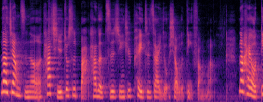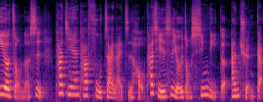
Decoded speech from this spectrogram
那这样子呢，他其实就是把他的资金去配置在有效的地方嘛。那还有第二种呢，是他今天他负债来之后，他其实是有一种心理的安全感。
